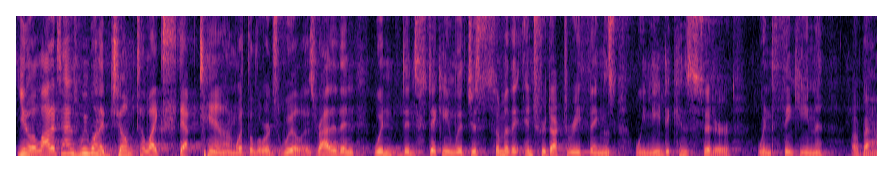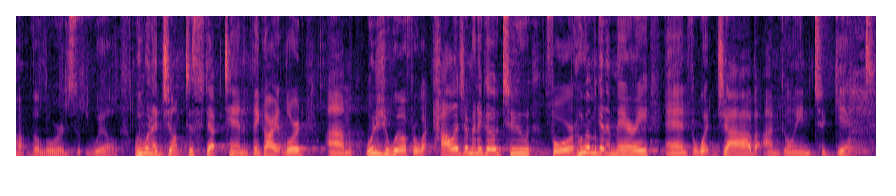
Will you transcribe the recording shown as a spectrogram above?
you know, a lot of times we want to jump to like step 10 on what the Lord's will is, rather than, when, than sticking with just some of the introductory things we need to consider when thinking about the Lord's will. We want to jump to step 10 and think, all right, Lord, um, what is your will for what college I'm going to go to, for who I'm going to marry, and for what job I'm going to get?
